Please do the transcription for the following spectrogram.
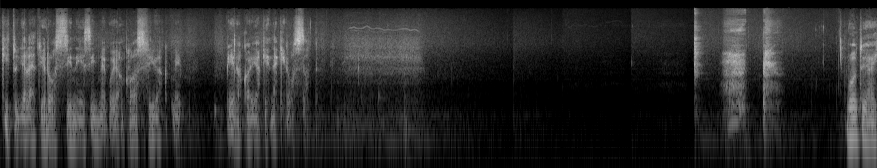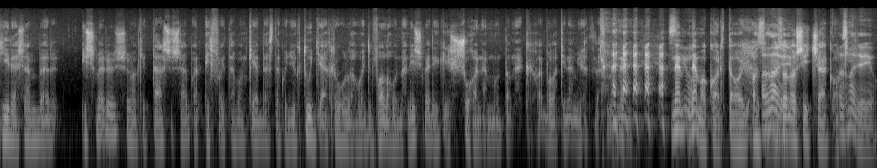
ki tudja, lehet, hogy rossz színész, így meg olyan klassz fiúk. Miért akarjak én neki rosszat? Volt olyan híres ember, ismerősöm, akit társaságban egyfolytában kérdeztek, hogy ők tudják róla, hogy valahonnan ismerik, és soha nem mondta meg, ha valaki nem jött le. Nem, nem, nem akarta, hogy azzal az azonosítsák. Aki. Az nagyon jó.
